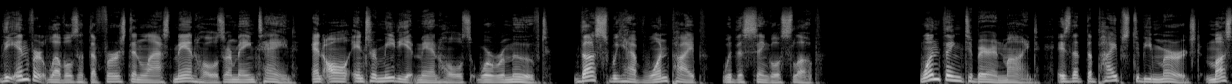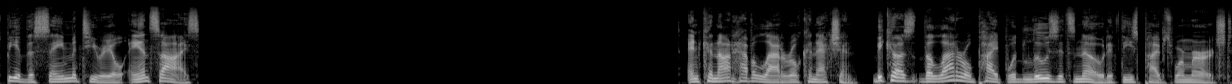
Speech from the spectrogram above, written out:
The invert levels at the first and last manholes are maintained, and all intermediate manholes were removed. Thus, we have one pipe with a single slope. One thing to bear in mind is that the pipes to be merged must be of the same material and size and cannot have a lateral connection, because the lateral pipe would lose its node if these pipes were merged.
